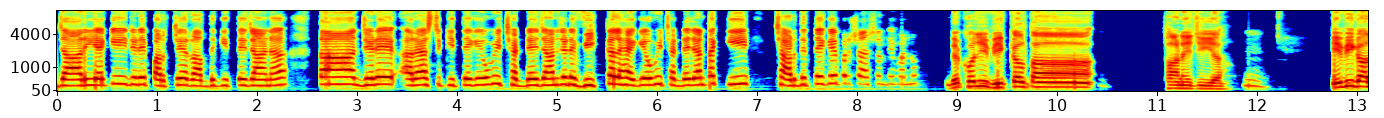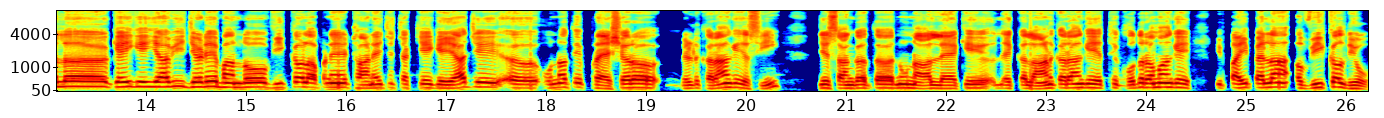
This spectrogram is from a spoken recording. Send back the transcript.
ਜਾ ਰਹੀ ਹੈ ਕਿ ਜਿਹੜੇ ਪਰਚੇ ਰੱਦ ਕੀਤੇ ਜਾਣ ਤਾਂ ਜਿਹੜੇ ਅਰੈਸਟ ਕੀਤੇ ਗਏ ਉਹ ਵੀ ਛੱਡੇ ਜਾਣ ਜਿਹੜੇ ਵਹੀਕਲ ਹੈਗੇ ਉਹ ਵੀ ਛੱਡੇ ਜਾਣ ਤਾਂ ਕੀ ਛੱਡ ਦਿੱਤੇ ਗਏ ਪ੍ਰਸ਼ਾਸਨ ਦੇ ਵੱਲੋਂ ਦੇਖੋ ਜੀ ਵਹੀਕਲ ਤਾਂ ਥਾਣੇ 'ਚ ਹੀ ਆ। ਇਹ ਵੀ ਗੱਲ ਕਹੀ ਗਈ ਆ ਵੀ ਜਿਹੜੇ ਮੰਨ ਲਓ ਵਹੀਕਲ ਆਪਣੇ ਥਾਣੇ 'ਚ ਚੱਕੇ ਗਏ ਆ ਜੇ ਉਹਨਾਂ ਤੇ ਪ੍ਰੈਸ਼ਰ ਬਿਲਡ ਕਰਾਂਗੇ ਅਸੀਂ ਜੇ ਸੰਗਤ ਨੂੰ ਨਾਲ ਲੈ ਕੇ ਇੱਕ ਐਲਾਨ ਕਰਾਂਗੇ ਇੱਥੇ ਖੁਦ ਰਵਾਂਗੇ ਵੀ ਭਾਈ ਪਹਿਲਾਂ ਵਹੀਕਲ ਦਿਓ।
